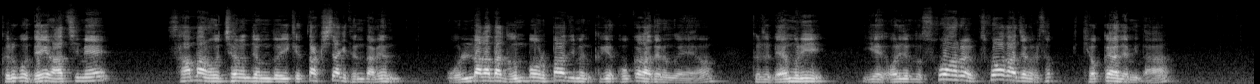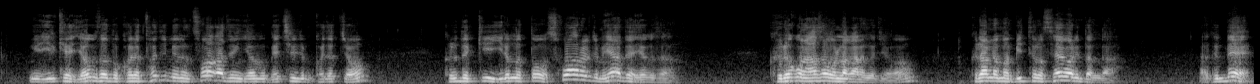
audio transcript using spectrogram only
그리고 내일 아침에 4만 5천 원 정도 이렇게 딱 시작이 된다면 올라가다가 음봉으로 빠지면 그게 고가가 되는 거예요. 그래서 매물이 이게 어느 정도 소화를 소화 과정을 서- 겪어야 됩니다. 이렇게 여기서도 거래 터지면은 소화 과정이 여기 며칠 좀 거졌죠. 그러듯이 이런 것도 소화를 좀 해야 돼요 여기서. 그러고 나서 올라가는 거죠. 그러려면 밑으로 세버리던가. 아, 근데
